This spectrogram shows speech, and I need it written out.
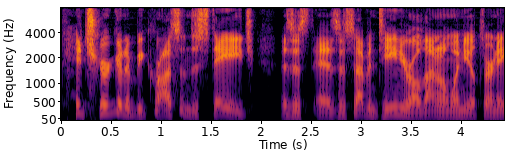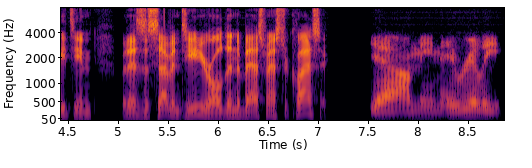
that you're going to be crossing the stage as a, as a 17 year old. I don't know when you'll turn 18, but as a 17 year old in the Bassmaster Classic. Yeah, I mean, it really,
